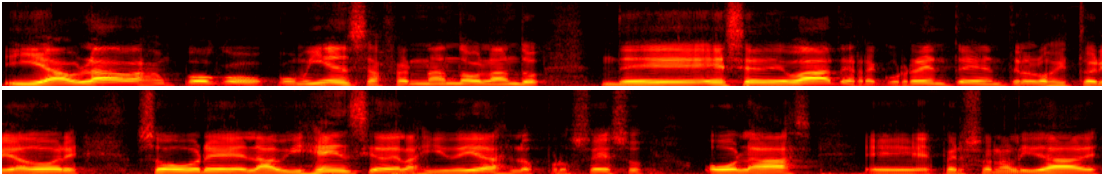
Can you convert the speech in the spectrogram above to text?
Y hablabas un poco, comienza Fernando hablando de ese debate recurrente entre los historiadores sobre la vigencia de las ideas, los procesos o las eh, personalidades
